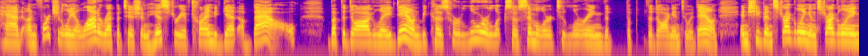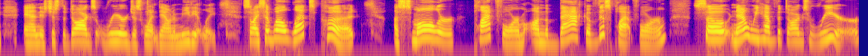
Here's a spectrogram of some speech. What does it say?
had unfortunately a lot of repetition history of trying to get a bow, but the dog laid down because her lure looked so similar to luring the the, the, dog into a down. And she'd been struggling and struggling, and it's just the dog's rear just went down immediately. So I said, Well, let's put a smaller platform on the back of this platform. So now we have the dog's rear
